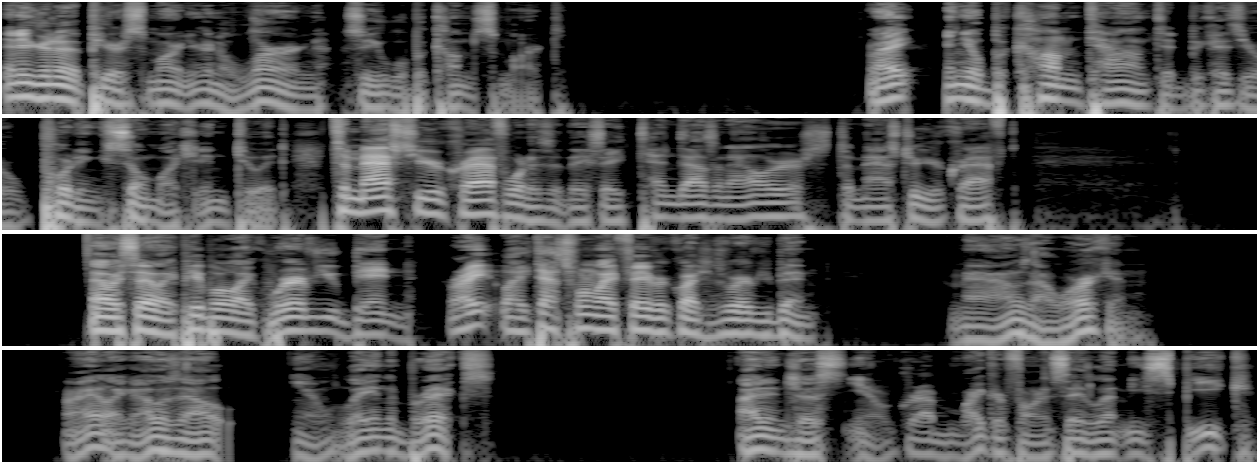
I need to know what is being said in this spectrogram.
And you're going to appear smart. You're going to learn, so you will become smart. Right? And you'll become talented because you're putting so much into it. To master your craft, what is it? They say 10,000 hours to master your craft. I always say, like, people are like, where have you been? Right? Like, that's one of my favorite questions. Where have you been? Man, I was out working. Right? Like, I was out, you know, laying the bricks. I didn't just, you know, grab a microphone and say, let me speak.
